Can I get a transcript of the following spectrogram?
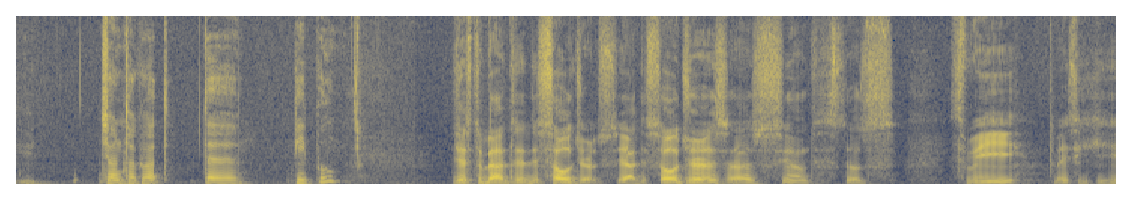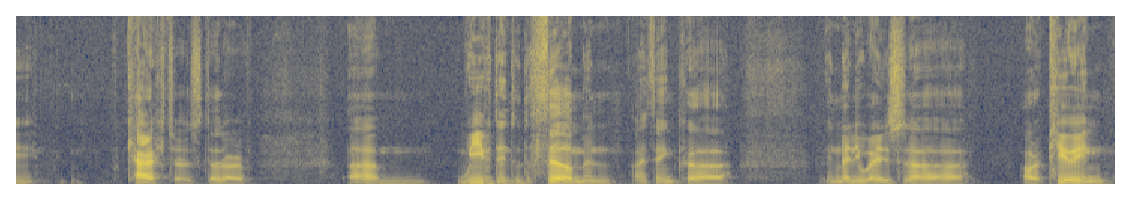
Mm -hmm. Do you want to talk about the people? Just about the, the, soldiers, yeah, the soldiers as, you know, those three basically characters that are um, weaved into the film and I think uh, in many ways uh, are appearing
